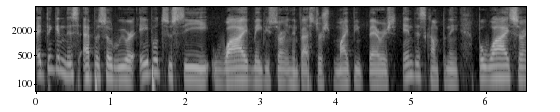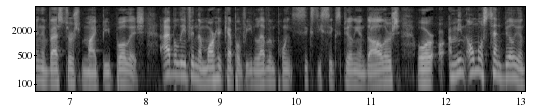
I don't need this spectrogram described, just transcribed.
I think in this episode, we were able to see why maybe certain investors might be bearish in this company, but why certain investors might be bullish. I believe in the market cap of $11.66 billion, or, I mean, almost $10 billion,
